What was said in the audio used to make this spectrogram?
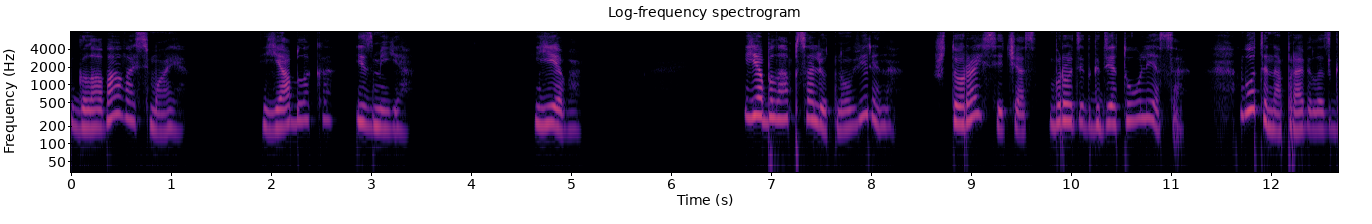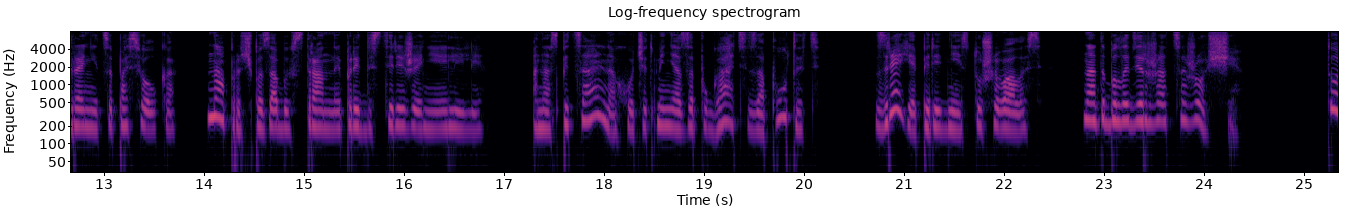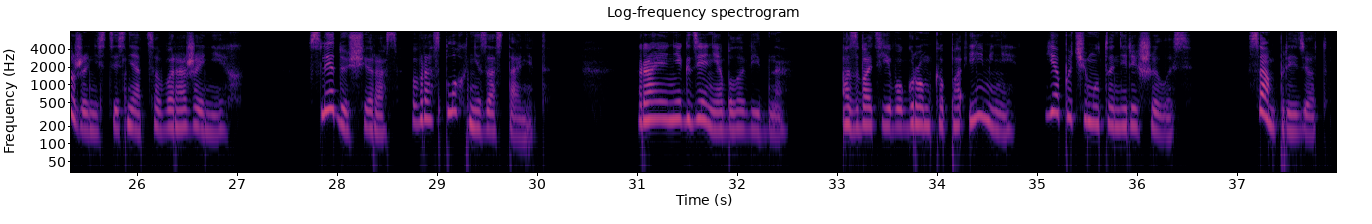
Глава восьмая. Яблоко и змея. Ева. Я была абсолютно уверена, что рай сейчас бродит где-то у леса. Вот и направилась к границе поселка, напрочь позабыв странные предостережения Лили. Она специально хочет меня запугать, запутать. Зря я перед ней стушевалась. Надо было держаться жестче. Тоже не стесняться в выражениях. В следующий раз врасплох не застанет. Рая нигде не было видно, а звать его громко по имени я почему-то не решилась. Сам придет.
